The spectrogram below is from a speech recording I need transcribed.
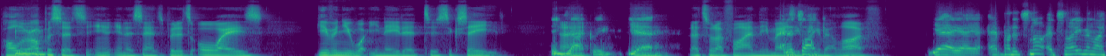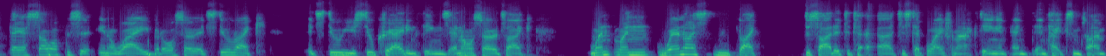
polar mm. opposites in, in a sense. But it's always given you what you needed to succeed. Exactly. Uh, yeah. That's what I find the amazing thing like, about life. Yeah, yeah, yeah. Eh, but it's not. It's not even like they are so opposite in a way. But also, it's still like it's still you're still creating things, and also it's like when when when I like decided to t- uh, to step away from acting and, and and take some time.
